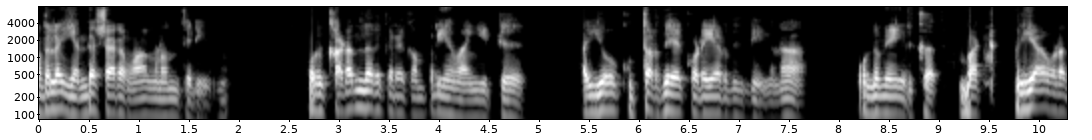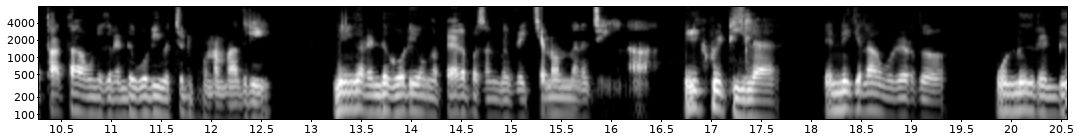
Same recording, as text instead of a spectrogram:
முதல்ல எந்த ஷேரை வாங்கணும்னு தெரியும். ஒரு கடனில் இருக்கிற கம்பெனியை வாங்கிட்டு ஐயோ குத்துறதே குடையறதுன்னீங்கன்னா ஒன்றுமே இருக்காது. பட் பிரியாவோட தாத்தா அவங்களுக்கு ரெண்டு கோடி வச்சுட்டு போன மாதிரி நீங்கள் ரெண்டு கோடி உங்கள் பேர பசங்களுக்கு வைக்கணும்னு நினச்சிங்கன்னா ஈக்விட்டியில் என்றைக்கெல்லாம் விழுறதோ ஒன்று ரெண்டு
